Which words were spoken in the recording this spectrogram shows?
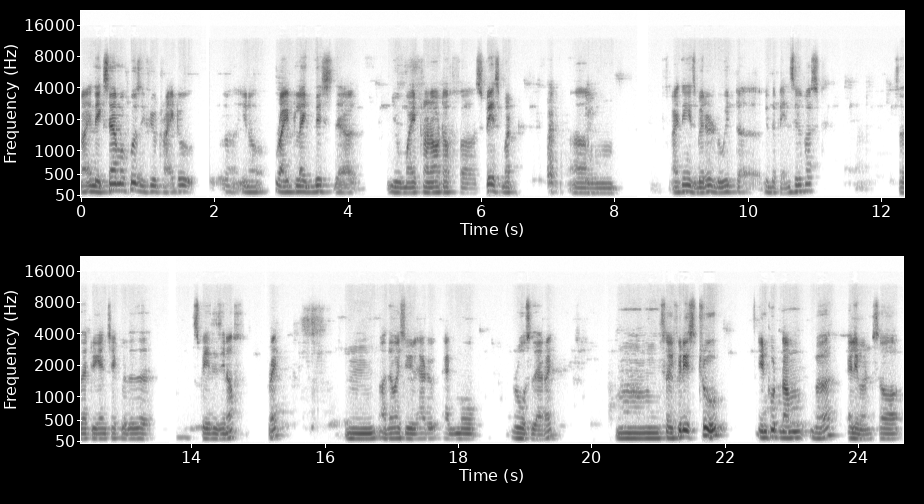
Now in the exam, of course, if you try to, uh, you know, write like this, there you might run out of uh, space, but um, I think it's better to do it uh, with the pencil first so that we can check whether the space is enough, right? Mm, otherwise, you will have to add more rows there, right? Mm, so if it is true, input number element. So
